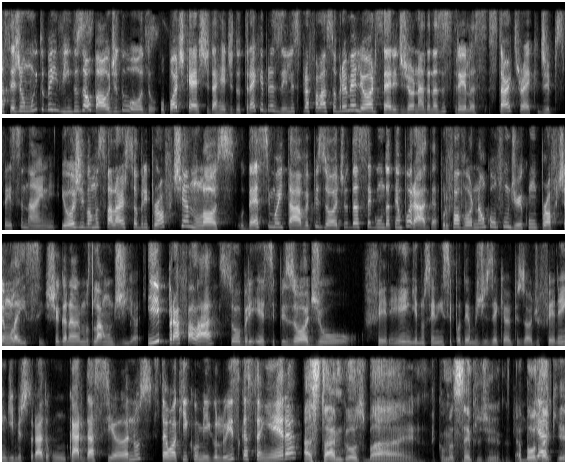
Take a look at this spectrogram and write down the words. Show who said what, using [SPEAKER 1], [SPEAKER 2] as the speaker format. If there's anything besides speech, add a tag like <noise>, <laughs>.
[SPEAKER 1] Olá, sejam muito bem-vindos ao Balde do Odo, o podcast da rede do Trek Brasilis para falar sobre a melhor série de Jornada nas Estrelas, Star Trek Deep Space Nine. E hoje vamos falar sobre Profit and Loss, o 18º episódio da segunda temporada. Por favor, não confundir com Profit and Lace. Chegaremos lá um dia. E para falar sobre esse episódio ferengue, não sei nem se podemos dizer que é um episódio ferengue misturado com cardassianos. Estão aqui comigo Luiz Castanheira.
[SPEAKER 2] As time goes by, como eu sempre digo. É bom estar tá aqui.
